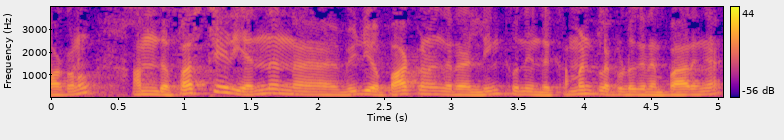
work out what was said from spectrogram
பார்க்கணும். அந்த ஃபர்ஸ்ட் எய்ட் என்னென்ன வீடியோ பார்க்கணுங்கிற லிங்க் வந்து இந்த கமெண்ட்ல கொடுக்குறேன் பாருங்கள்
